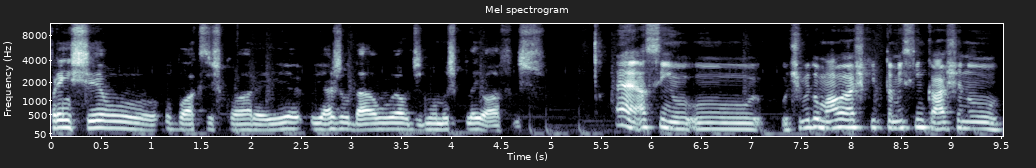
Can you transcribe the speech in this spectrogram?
preencher o, o box score aí e ajudar o Eldinho nos playoffs. É, assim, o, o, o, time do mal eu acho que também se encaixa no,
